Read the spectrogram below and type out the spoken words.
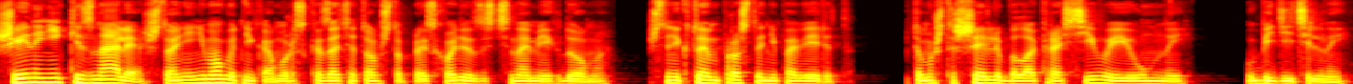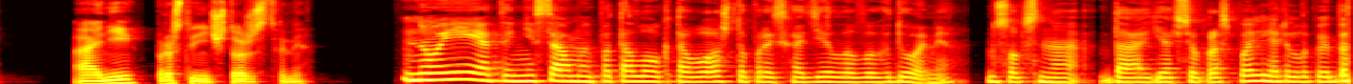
Шейн и Ники знали, что они не могут никому рассказать о том, что происходит за стенами их дома, что никто им просто не поверит, потому что Шелли была красивой и умной, убедительной, а они просто ничтожествами. Но и это не самый потолок того, что происходило в их доме. Ну, собственно, да, я все проспойлерила, когда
